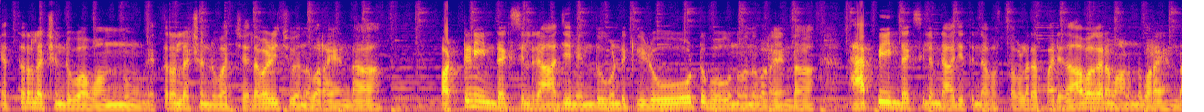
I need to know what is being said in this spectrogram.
എത്ര ലക്ഷം രൂപ വന്നു എത്ര ലക്ഷം രൂപ ചെലവഴിച്ചു എന്ന് പറയണ്ട പട്ടിണി ഇൻഡെക്സിൽ രാജ്യം എന്തുകൊണ്ട് കീഴോട്ട് പോകുന്നു എന്ന് പറയണ്ട. ഹാപ്പി ഇൻഡെക്സിലും രാജ്യത്തിന്റെ അവസ്ഥ വളരെ പരിതാപകരമാണെന്ന് പറയണ്ട.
